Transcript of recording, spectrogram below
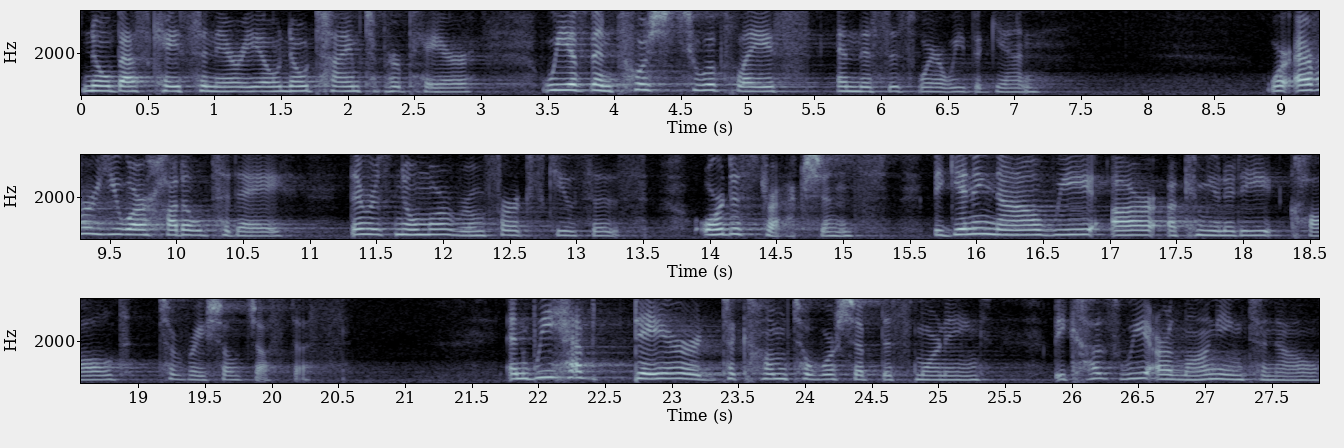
no best case scenario, no time to prepare. We have been pushed to a place, and this is where we begin. Wherever you are huddled today, there is no more room for excuses or distractions. Beginning now, we are a community called to racial justice. And we have dared to come to worship this morning because we are longing to know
